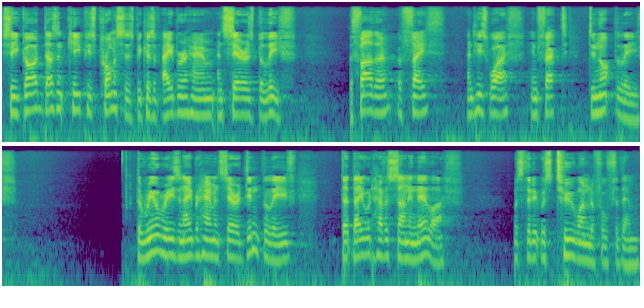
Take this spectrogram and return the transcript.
See, God doesn't keep his promises because of Abraham and Sarah's belief. The father of faith and his wife, in fact, do not believe. The real reason Abraham and Sarah didn't believe that they would have a son in their life was that it was too wonderful for them.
